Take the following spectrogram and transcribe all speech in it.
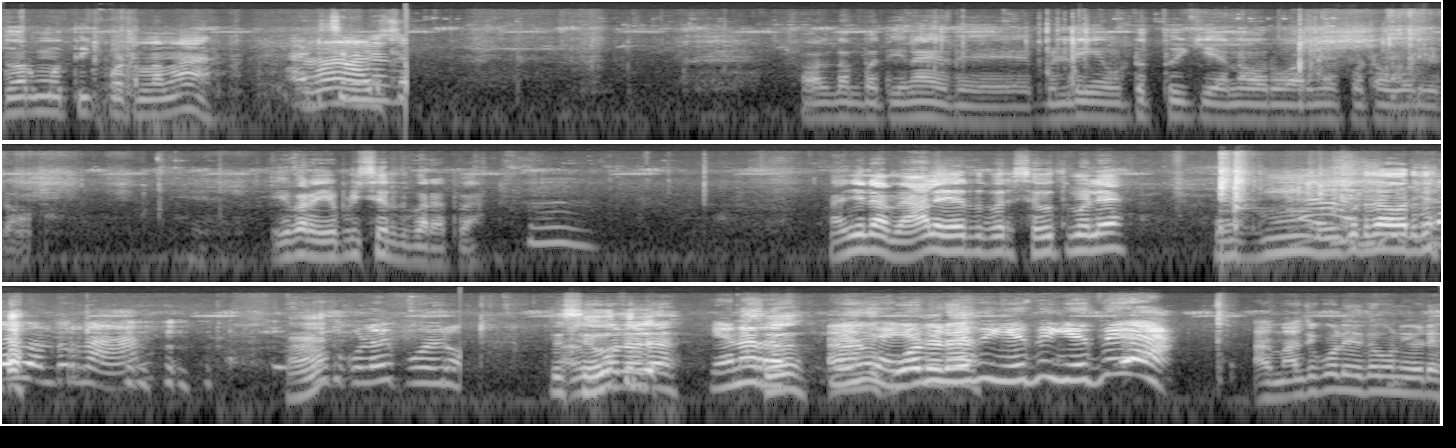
தூரமாக தூக்கி போட்டலாமா அவ்வளோதான் பார்த்தீங்கன்னா இது பில்டிங்கை விட்டு தூக்கி என்ன ஒரு வாரமாக போட்டால் ஓடிடும் இவரை எப்படி சேருது பாரு இப்போ அஞ்சுடா மேலே ஏறுது பாரு செவுத்து மேலே உங்ககிட்ட தான் வருது ஆ? போயிடும் இந்த செவுத்துல எது எது அது மஞ்சள் கோழி ஏதோ ஒன்று எடு.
